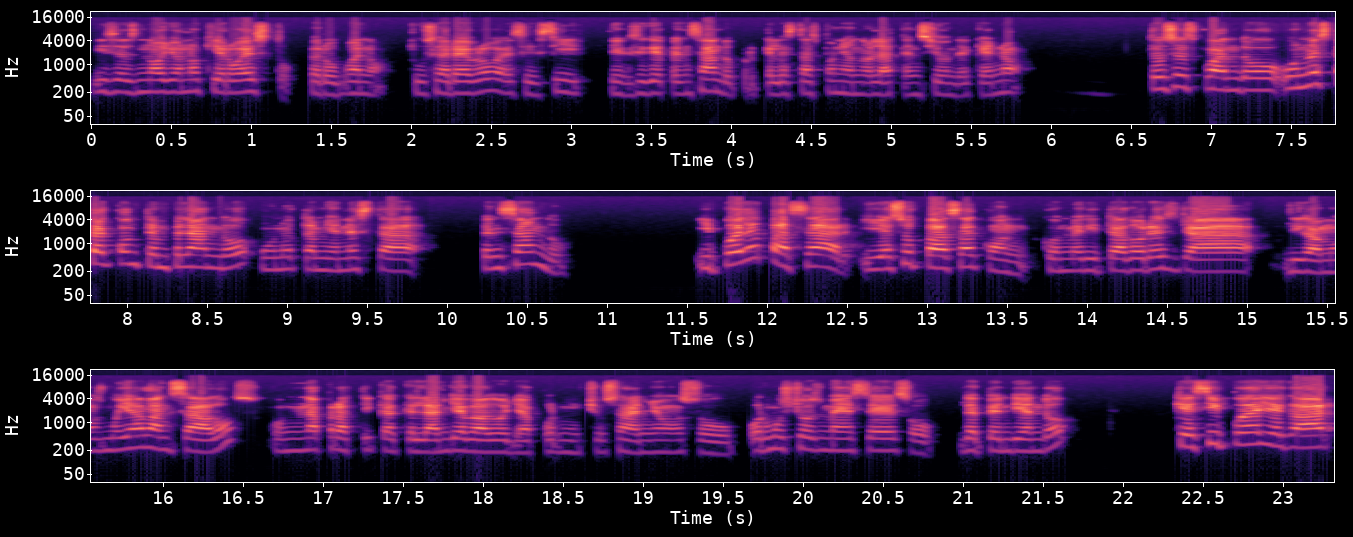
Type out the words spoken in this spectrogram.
Dices, no, yo no quiero esto, pero bueno, tu cerebro va a decir, sí, sigue pensando porque le estás poniendo la atención de que no. Entonces, cuando uno está contemplando, uno también está pensando. Y puede pasar, y eso pasa con, con, meditadores ya, digamos, muy avanzados, con una práctica que le han llevado ya por muchos años o por muchos meses o dependiendo, que sí puede llegar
